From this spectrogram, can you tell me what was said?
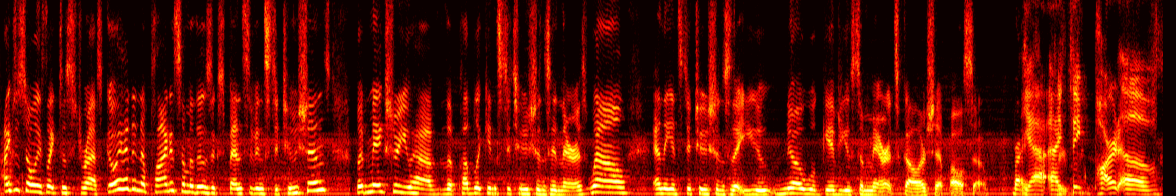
I just always like to stress go ahead and apply to some of those expensive institutions, but make sure you have the public institutions in there as well and the institutions that you know will give you some merit scholarship also. Right. Yeah. I think part of,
